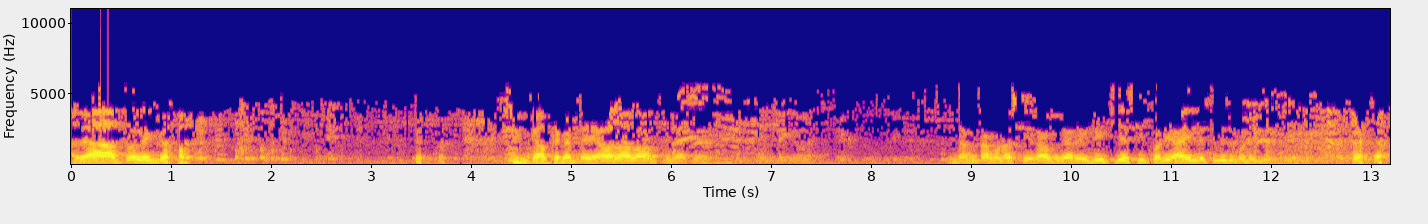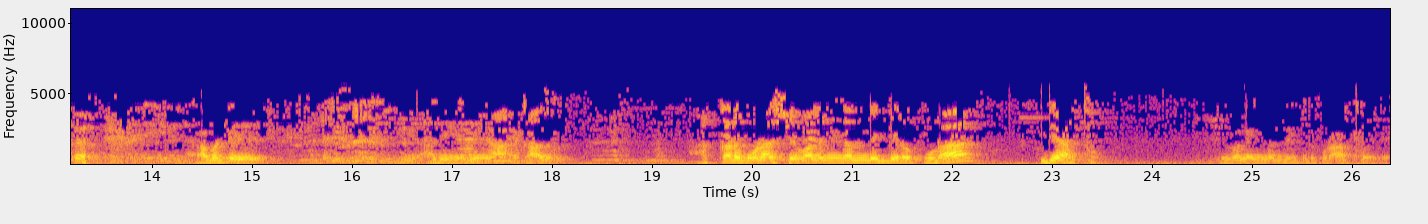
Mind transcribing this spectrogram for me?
అదే ఆత్మలింగం. ఇంకా అంతకంటే ఏమలాలో అర్థం కావట్లేదు ఇదంతా కూడా శ్రీరామ్ గారు ఎడిట్ చేసి పని ఆయన ఎత్తి పడింది. కాబట్టి అదేమి కాదు. అక్కడ కూడా శివలింగం దగ్గర కూడా ఇదే అర్థం. శివలింగం దగ్గర కూడా అర్థం ఇదే.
